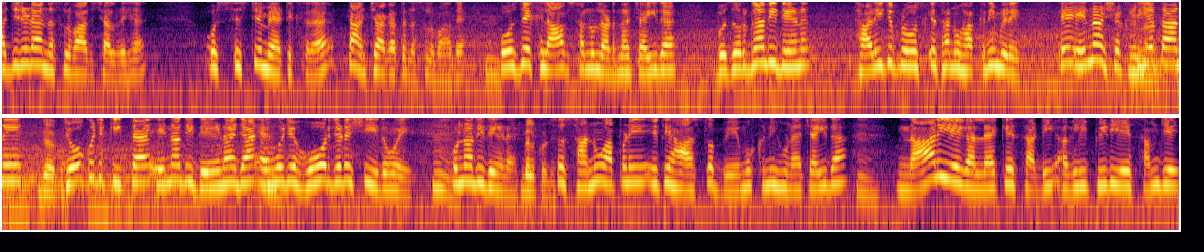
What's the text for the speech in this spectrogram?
ਅੱਜ ਜਿਹੜਾ ਨਸਲਵਾਦ ਚੱਲ ਰਿਹਾ ਹੈ ਉਹ ਸਿਸਟੇਮੈਟਿਕ ਹੈ ਢਾਂਚਾਗਤ ਨਸਲਵਾਦ ਹੈ ਉਸ ਦੇ ਖਿਲਾਫ ਸਾਨੂੰ ਲੜਨਾ ਚਾਹੀਦਾ ਹੈ ਬਜ਼ੁਰਗਾਂ ਦੀ ਦੇਣ ਥਾਲੀ 'ਚ ਪਰੋਸ ਕੇ ਸਾਨੂੰ ਹੱਕ ਨਹੀਂ ਮਿਲੇ ਇਹ ਇਹਨਾਂ ਸ਼ਖਸੀਅਤਾਂ ਨੇ। ਜੋ ਕੁਝ ਕੀਤਾ ਇਹਨਾਂ ਦੀ ਦੇਣ ਹੈ ਜਾਂ ਇਹੋ ਜਿਹੇ ਹੋਰ ਜਿਹੜੇ ਸ਼ਹੀਦ ਹੋਏ। ਉਹਨਾਂ ਦੀ ਦੇਣ ਹੈ। ਸੋ ਸਾਨੂੰ ਆਪਣੇ ਇਤਿਹਾਸ ਤੋਂ ਬੇਮੁਖ ਨਹੀਂ ਹੋਣਾ ਚਾਹੀਦਾ। ਨਾਲ ਹੀ ਇਹ ਗੱਲ ਹੈ ਕਿ ਸਾਡੀ ਅਗਲੀ ਪੀੜ੍ਹੀ ਇਹ ਸਮਝੇ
